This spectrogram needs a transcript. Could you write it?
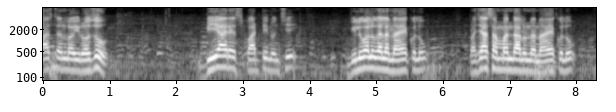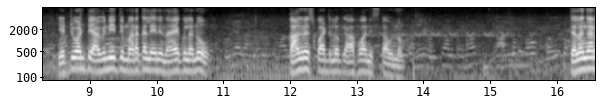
రాష్ట్రంలో ఈరోజు బీఆర్ఎస్ పార్టీ నుంచి విలువలు గల నాయకులు ప్రజా సంబంధాలున్న నాయకులు ఎటువంటి అవినీతి మరకలేని నాయకులను కాంగ్రెస్ పార్టీలోకి ఆహ్వానిస్తూ ఉన్నాం. తెలంగాణ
